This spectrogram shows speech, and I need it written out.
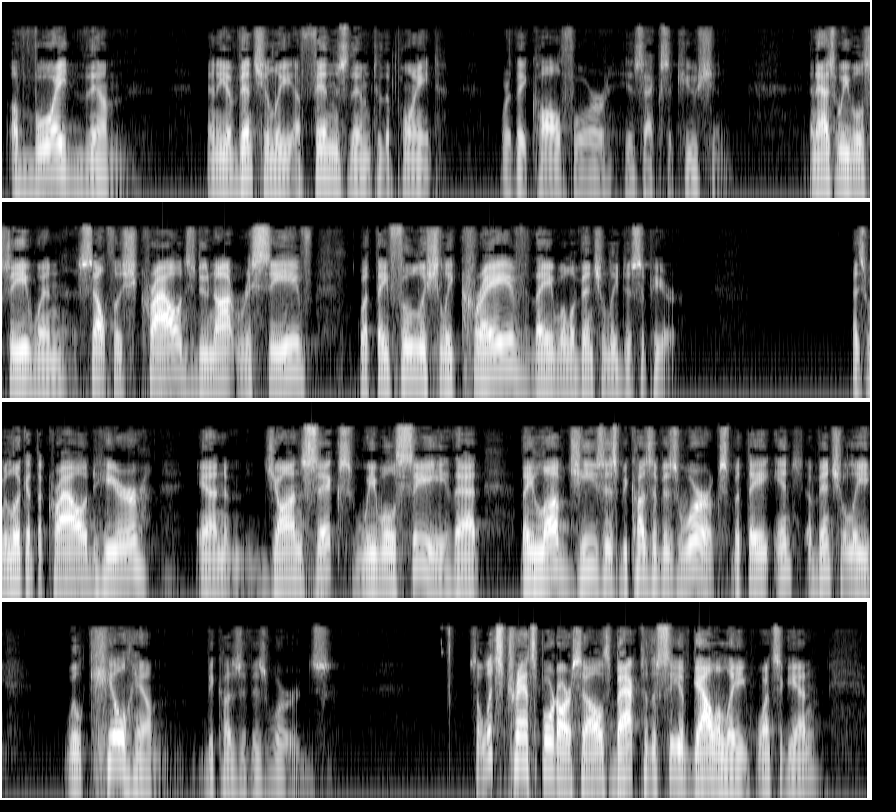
avoid them. And he eventually offends them to the point where they call for his execution. And as we will see, when selfish crowds do not receive what they foolishly crave, they will eventually disappear. As we look at the crowd here, in John 6, we will see that they love Jesus because of his works, but they in- eventually will kill him because of his words. So let's transport ourselves back to the Sea of Galilee once again,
